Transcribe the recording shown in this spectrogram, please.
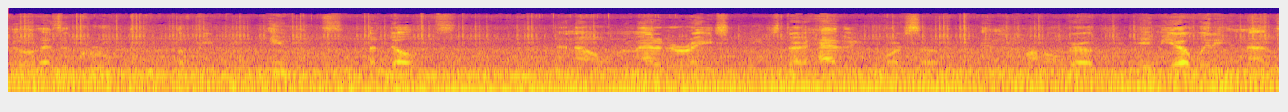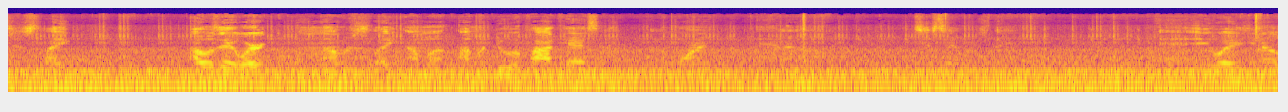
feel as a group of people, humans, adults, you know, no matter the race, we need to start having more so. And my homegirl hit me up with it, and I was just like, I was at work, and I was like, I'm a, I'm gonna do a podcast in, in the morning, and uh, just name. And anyways, you know,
